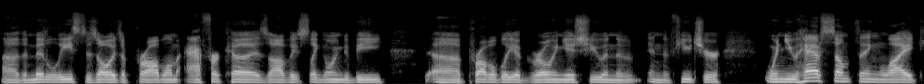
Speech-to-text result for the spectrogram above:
Uh, the Middle East is always a problem. Africa is obviously going to be uh, probably a growing issue in the in the future. When you have something like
